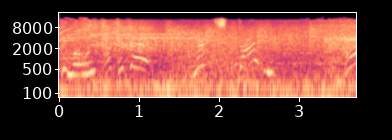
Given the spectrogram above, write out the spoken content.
でも追いかけてレッツダイブほら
